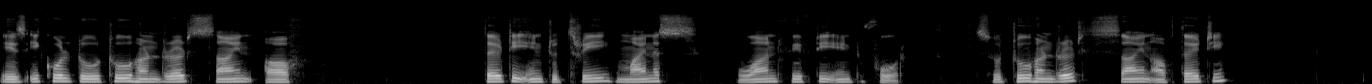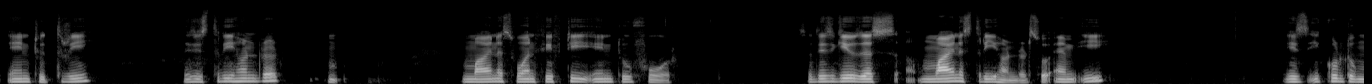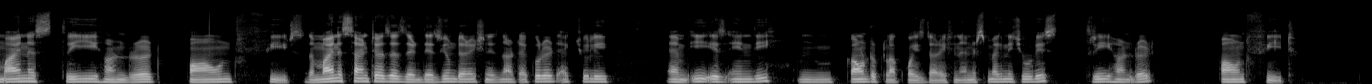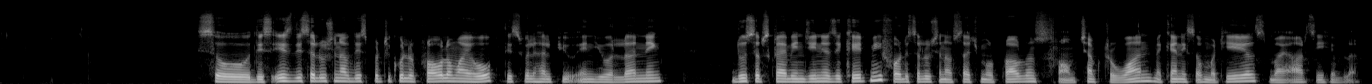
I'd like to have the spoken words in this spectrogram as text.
is equal to 200 sine of 30 into 3 minus 150 into 4. So 200 sine of 30 into 3, this is 300 minus 150 into 4. So this gives us minus 300. So ME is equal to minus 300 pound feet. So the minus sign tells us that the assumed direction is not accurate. Actually, ME is in the um, counterclockwise direction and its magnitude is 300 pound feet. So this is the solution of this particular problem. I hope this will help you in your learning. Do subscribe Engineers Academy for the solution of such more problems from Chapter 1 Mechanics of Materials by R.C. Hibbeler.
